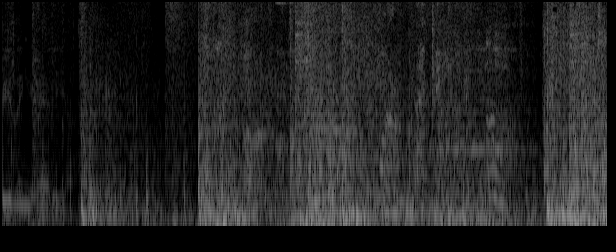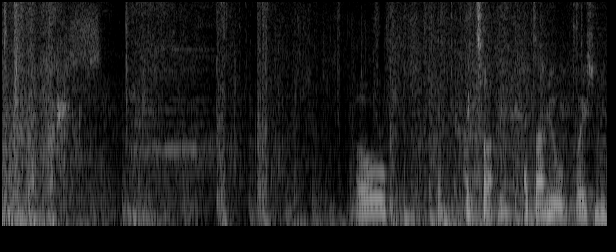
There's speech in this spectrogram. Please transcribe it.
Revealing area. Oh, I, I thought I thought he would push me.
